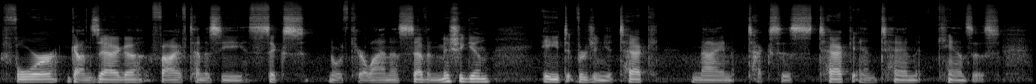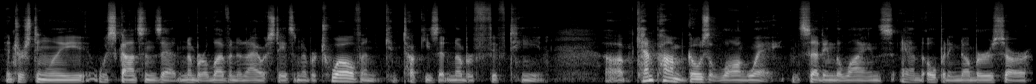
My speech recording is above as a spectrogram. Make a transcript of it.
Four, Gonzaga. Five, Tennessee. Six, North Carolina. Seven, Michigan. Eight, Virginia Tech. Nine, Texas Tech. And 10, Kansas. Interestingly, Wisconsin's at number 11 and Iowa State's at number 12, and Kentucky's at number 15. Uh, KenPom goes a long way in setting the lines, and the opening numbers are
